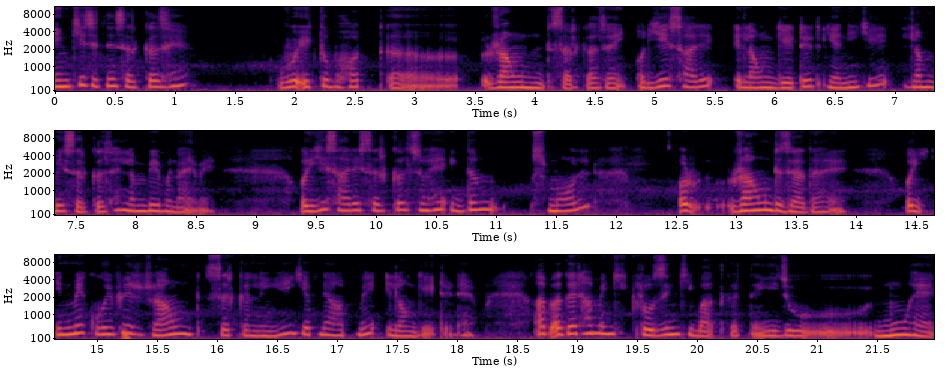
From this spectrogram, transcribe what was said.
इनके जितने सर्कल्स हैं, वो एक तो बहुत राउंड सर्कल्स हैं और ये सारे एलोंगेटेड यानी कि लंबे सर्कल्स हैं, लंबे बनाए हुए और ये सारे सर्कल्स जो हैं एकदम स्मॉल और राउंड ज़्यादा हैं। और इनमें कोई भी राउंड सर्कल नहीं है, ये अपने आप में एलोंगेटेड है। अब अगर हम इनकी क्लोजिंग की बात करते हैं, ये जो मुँह है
